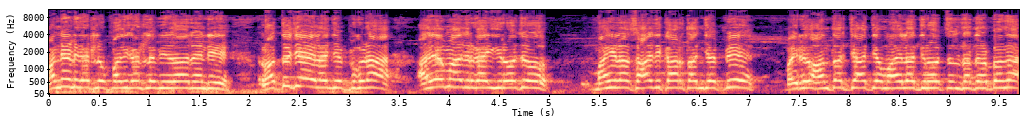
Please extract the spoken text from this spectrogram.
పన్నెండు గంటలు పది గంటల విధానాన్ని రద్దు చేయాలని చెప్పి కూడా అదే మాదిరిగా ఈరోజు మహిళా సాధికారత అని చెప్పి మరి అంతర్జాతీయ మహిళా దినోత్సవం సందర్భంగా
